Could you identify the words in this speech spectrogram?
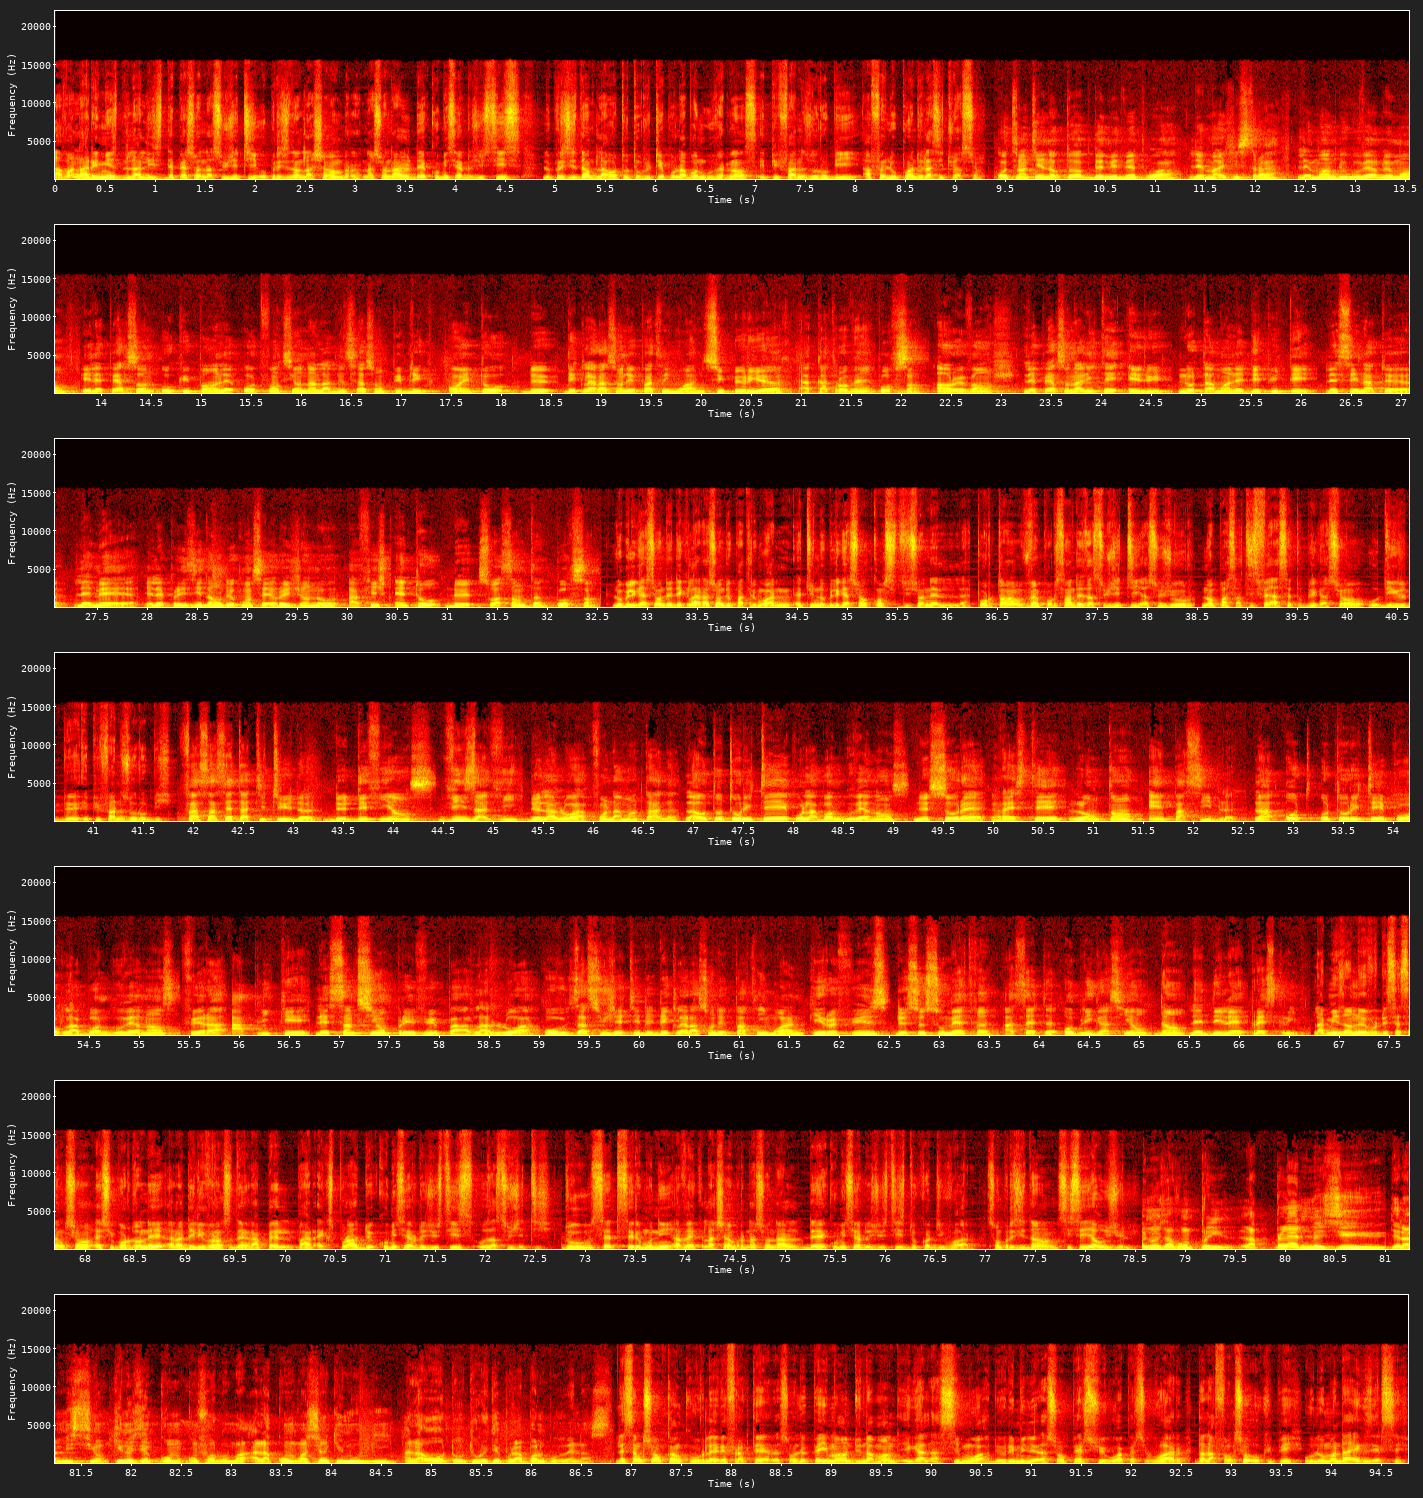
Avant la remise de la liste des personnes assujetties au président de la Chambre nationale des commissaires de justice, le président de la Haute Autorité pour la bonne gouvernance, Epiphane Zorobi, a fait le point de la situation. Au 31 octobre 2023, les magistrats, les membres du gouvernement et les personnes occupant les hautes fonctions dans l'administration publique ont un taux de déclaration de patrimoine supérieur à 80%. En revanche, les personnalités élues, notamment les députés, les sénateurs, les maires et les présidents de conseils régionaux, affiche un taux de 60%. L'obligation de déclaration de patrimoine est une obligation constitutionnelle. Pourtant, 20% des assujettis à ce jour n'ont pas satisfait à cette obligation, au dire de Zorobi. Face à cette attitude de défiance vis-à-vis -vis de la loi fondamentale, la haute autorité pour la bonne gouvernance ne saurait rester longtemps impassible. La haute autorité pour la bonne gouvernance fera appliquer les sanctions prévues par la loi aux assujettis de déclaration de patrimoine qui refusent de se soumettre à cette obligation dans les délais prescrits. La mise en œuvre de ces sanctions est subordonnée à la délivrance d'un rappel par exploit de commissaire de justice aux assujettis. D'où cette cérémonie avec la Chambre nationale des commissaires de justice de Côte d'Ivoire. Son président, Cissé Yaou Jules. Nous avons pris la pleine mesure de la mission qui nous incombe conformément à la convention qui nous lie à la haute autorité pour la bonne gouvernance. Les sanctions qu'encourent les réfractaires sont le paiement d'une amende égale à 6 mois de rémunération perçue ou à percevoir dans la fonction occupée ou le mandat exercé.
